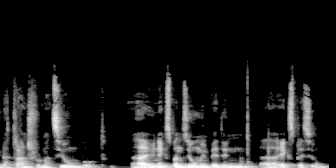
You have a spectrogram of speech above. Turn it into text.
una transformation bot. Ha un expansion in pe den uh, eh, expression.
